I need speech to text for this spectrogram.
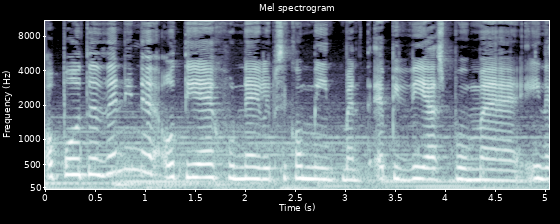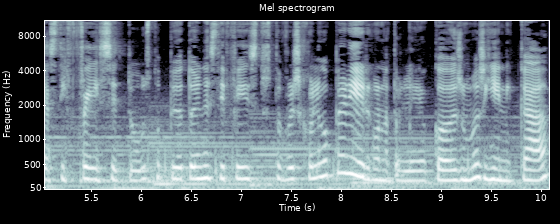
Οπότε δεν είναι ότι έχουν έλλειψη commitment επειδή ας πούμε είναι στη φύση τους, το οποίο το είναι στη φύση τους το βρίσκω λίγο περίεργο να το λέει ο κόσμος γενικά.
